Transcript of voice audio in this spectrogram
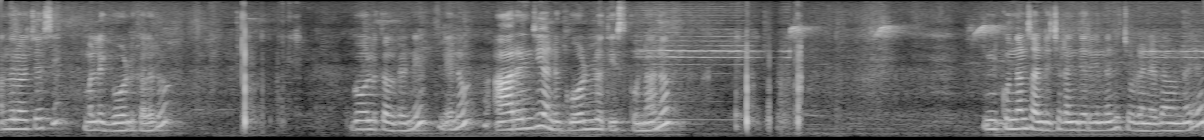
అందులో వచ్చేసి మళ్ళీ గోల్డ్ కలరు. గోల్డ్ కలర్ అండి. నేను ఆరెంజ్ అండ్ గోల్డ్లో తీసుకున్నాను. కుందన్స్ అంటించడం జరిగిందండి. చూడండి ఎలా ఉన్నాయో.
